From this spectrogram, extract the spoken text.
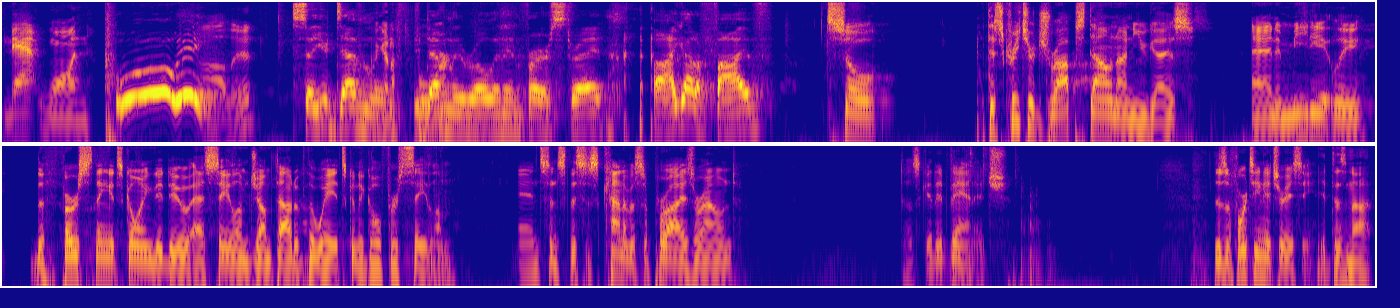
Nat one. Woo-wee. Solid. So you're definitely got a you're definitely rolling in first, right? uh, I got a five. So this creature drops down on you guys, and immediately the first thing it's going to do, as Salem jumped out of the way, it's going to go for Salem. And since this is kind of a surprise round, does get advantage. There's a 14 hit your AC. It does not.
